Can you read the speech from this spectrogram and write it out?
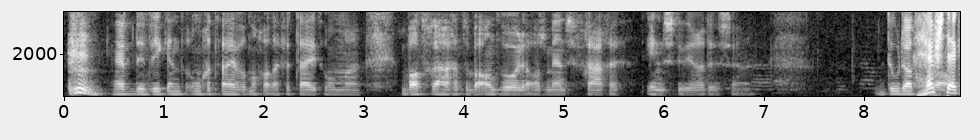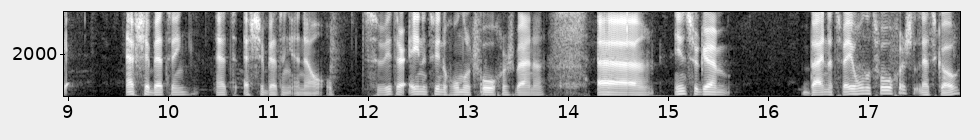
heb dit weekend ongetwijfeld nog wel even tijd om wat vragen te beantwoorden als mensen vragen insturen. Dus doe dat. Hashtag FCBetting, at FCBettingNL op Twitter 2100 volgers bijna. Instagram bijna 200 volgers, let's go.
